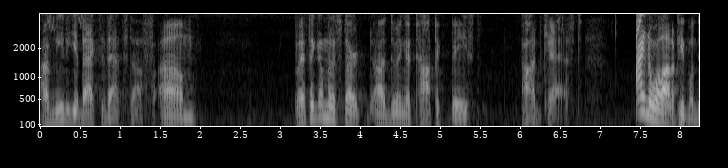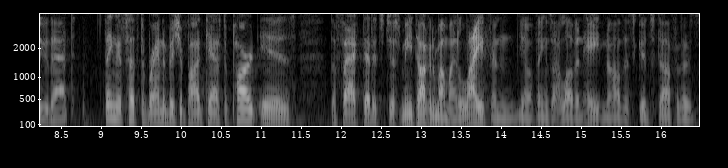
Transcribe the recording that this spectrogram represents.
I need to get back to that stuff. Um, but I think I'm going to start uh, doing a topic based podcast. I know a lot of people do that. The thing that sets the Brandon Bishop podcast apart is the fact that it's just me talking about my life and you know things I love and hate and all this good stuff that's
